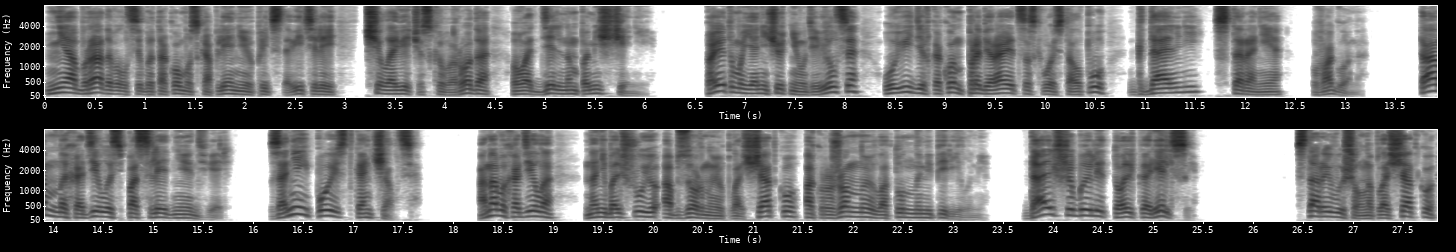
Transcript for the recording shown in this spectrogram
не обрадовался бы такому скоплению представителей человеческого рода в отдельном помещении. Поэтому я ничуть не удивился, увидев, как он пробирается сквозь толпу к дальней стороне вагона. Там находилась последняя дверь. За ней поезд кончался. Она выходила на небольшую обзорную площадку, окруженную латунными перилами. Дальше были только рельсы. Старый вышел на площадку,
